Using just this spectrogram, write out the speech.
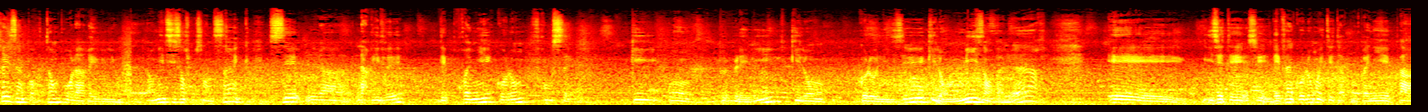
très important pour la Réunion. En 1665, c'est l'arrivée des premiers colons français qui ont peuplé l'île, qui l'ont colonisé, qui l'ont mise en valeur. Et ils étaient, les 20 colons étaient accompagnés par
